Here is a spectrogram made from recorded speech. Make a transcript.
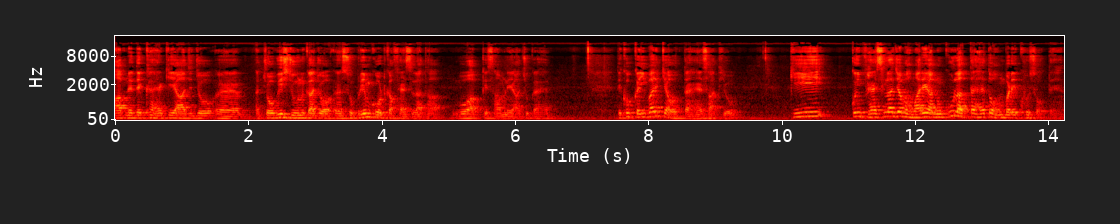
आपने देखा है कि आज जो अ, 24 जून का जो सुप्रीम कोर्ट का फैसला था वो आपके सामने आ चुका है। देखो कई बार क्या होता है साथियों कि कोई फैसला जब हमारे अनुकूल आता है तो हम बड़े खुश होते हैं।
